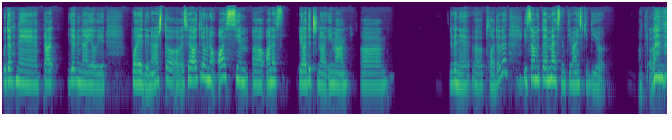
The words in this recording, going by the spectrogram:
udahne, pra, piljevina ili pojede nešto, ovaj, sve je otrovno, osim a, ona periodično ima a, crvene a, plodove i samo taj mesnati vanjski dio otrovan.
